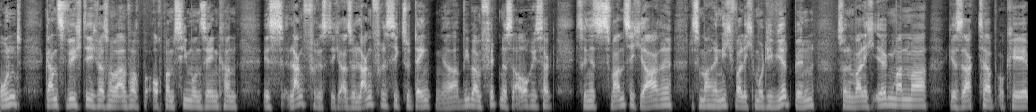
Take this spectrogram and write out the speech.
Und ganz wichtig, was man einfach auch beim Simon sehen kann, ist langfristig, also langfristig zu denken. Ja, wie beim Fitness auch. Ich sag, ich bin jetzt 20 Jahre. Das mache ich nicht, weil ich motiviert bin, sondern weil ich irgendwann mal gesagt habe, okay,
